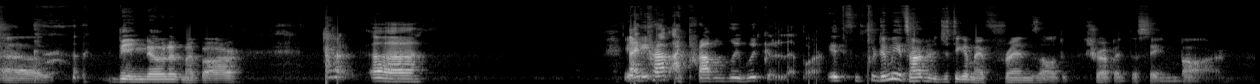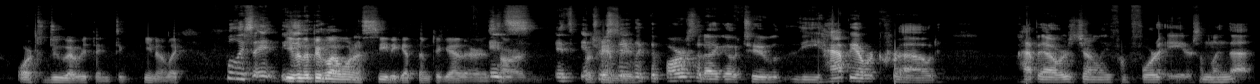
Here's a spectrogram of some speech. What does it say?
uh, being known at my bar. Uh, I, prob- I probably would go to that bar. it's for, to me it's harder just to get my friends all to show up at the same bar or to do everything to you know like Well, they say even the people i want to see to get them together is it's hard it's interesting. Like the bars that I go to, the happy hour crowd, happy hours generally from four to eight or something Mhm. like that,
